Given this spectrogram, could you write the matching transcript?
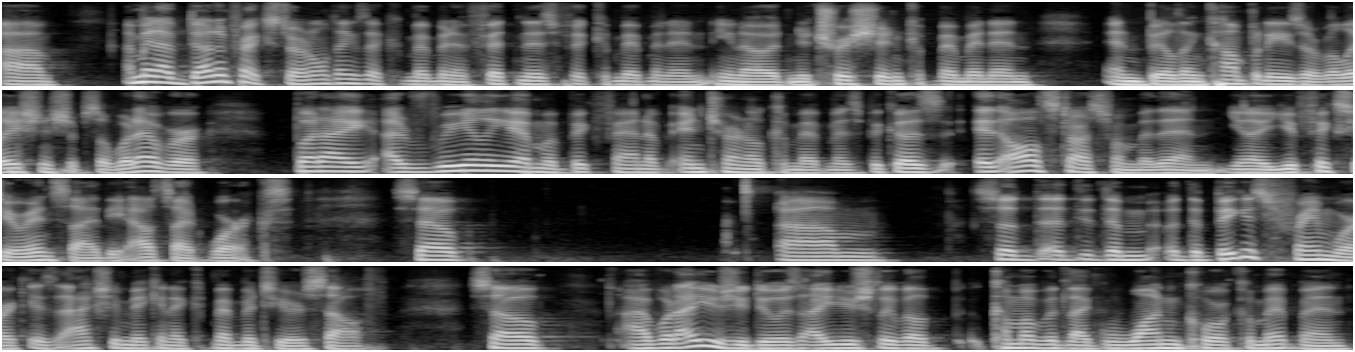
Um, I mean, I've done it for external things like commitment in fitness, for commitment in you know nutrition, commitment in in building companies or relationships or whatever. But I, I really am a big fan of internal commitments because it all starts from within. You know, you fix your inside, the outside works. So, um, so the the the biggest framework is actually making a commitment to yourself. So I, what I usually do is I usually will come up with like one core commitment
